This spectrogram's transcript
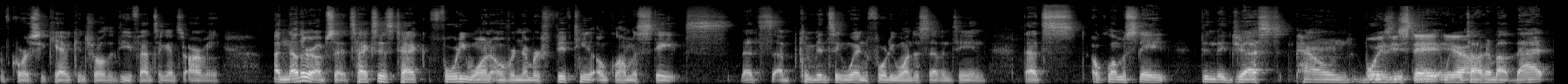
Of course, he can't control the defense against Army. Another upset Texas Tech 41 over number 15 Oklahoma State. That's a convincing win, 41 to 17. That's Oklahoma State. Didn't they just pound Boise, Boise State? And we yeah. were talking about that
